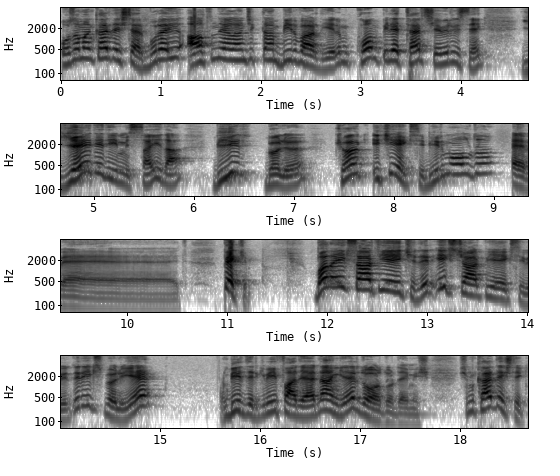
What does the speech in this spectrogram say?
O zaman kardeşler burayı altında yalancıktan 1 var diyelim. Komple ters çevirirsek y dediğimiz sayı da 1 bölü kök 2 eksi 1 mi oldu? Evet. Peki. Bana x artı y 2'dir. x çarpı y eksi 1'dir. x bölü y 1'dir gibi ifadelerde hangileri doğrudur demiş. Şimdi kardeşlik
